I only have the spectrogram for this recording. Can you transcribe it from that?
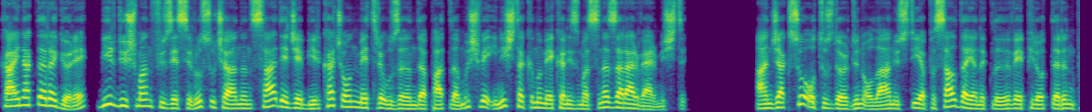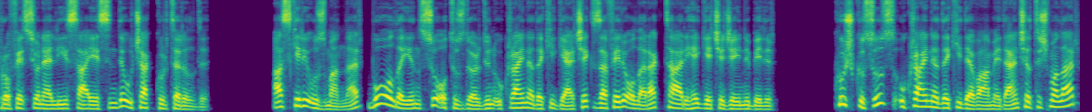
Kaynaklara göre bir düşman füzesi Rus uçağının sadece birkaç on metre uzağında patlamış ve iniş takımı mekanizmasına zarar vermişti. Ancak Su-34'ün olağanüstü yapısal dayanıklığı ve pilotların profesyonelliği sayesinde uçak kurtarıldı. Askeri uzmanlar, bu olayın Su-34'ün Ukrayna'daki gerçek zaferi olarak tarihe geçeceğini belirtti. Kuşkusuz Ukrayna'daki devam eden çatışmalar,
